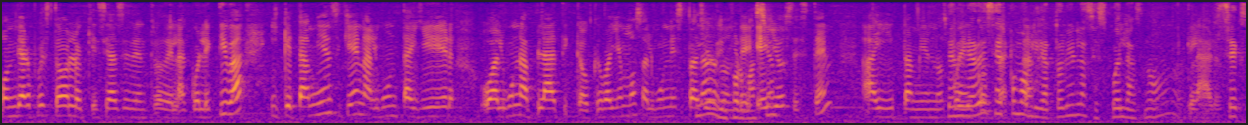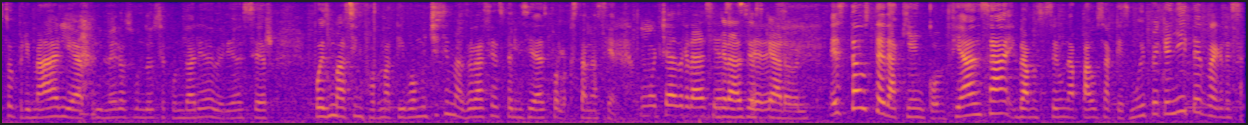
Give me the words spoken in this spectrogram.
fondear pues todo lo que se hace dentro de la colectiva y que también si quieren algún taller o alguna plática o que vayamos a algún espacio Claro, donde ellos estén, ahí también nos Debería pueden de ser como obligatorio en las escuelas, ¿no? Claro. Sexto primaria, primero, segundo y secundaria debería de ser pues más informativo. Muchísimas gracias, felicidades por lo que están haciendo. Muchas gracias. Gracias. Carol. Está usted aquí en confianza y vamos a hacer una pausa que es muy pequeñita y regresa.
